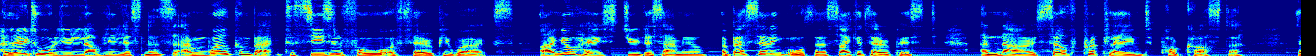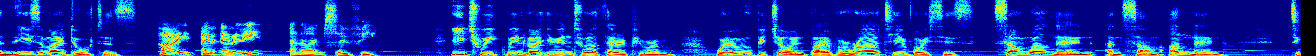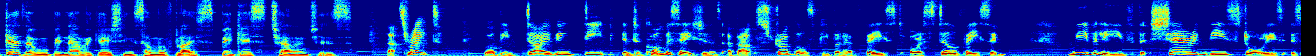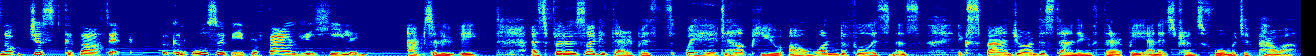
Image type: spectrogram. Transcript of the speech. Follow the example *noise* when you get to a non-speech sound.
Hello to all you lovely listeners, and welcome back to season four of Therapy Works. I'm your host, Julia Samuel, a best selling author, psychotherapist, and now self proclaimed podcaster. And these are my daughters. Hi, I'm Emily. And I'm Sophie. Each week, we invite you into our therapy room where we'll be joined by a variety of voices, some well known and some unknown. Together, we'll be navigating some of life's biggest challenges. That's right. We'll be diving deep into conversations about struggles people have faced or are still facing. We believe that sharing these stories is not just cathartic, but can also be profoundly healing. Absolutely. As fellow psychotherapists, we're here to help you, our wonderful listeners, expand your understanding of therapy and its transformative power.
